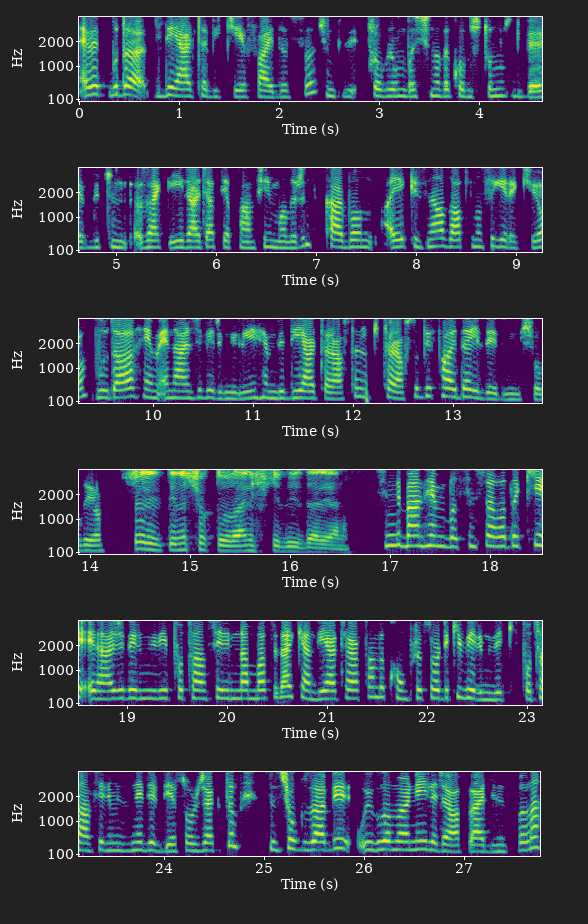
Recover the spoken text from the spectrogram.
Evet bu da diğer tabii ki faydası. Çünkü programın başına da konuştuğumuz gibi bütün özellikle ihracat yapan firmaların karbon ayak izini azaltması gerekiyor. Bu da hem enerji verimliliği hem de diğer taraftan iki taraflı bir fayda elde edilmiş oluyor. Söyledikleriniz çok doğru. Aynı fikirdeyiz Derya Hanım. Şimdi ben hem basınçlı havadaki enerji verimliliği potansiyelinden bahsederken diğer taraftan da kompresördeki verimlilik potansiyelimiz nedir diye soracaktım. Siz çok güzel bir uygulama örneğiyle cevap verdiniz bana.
